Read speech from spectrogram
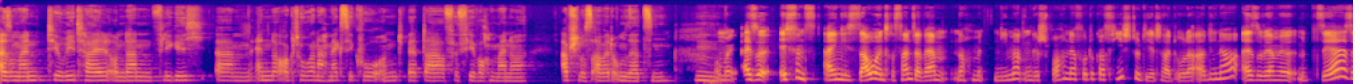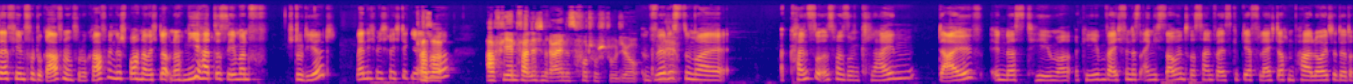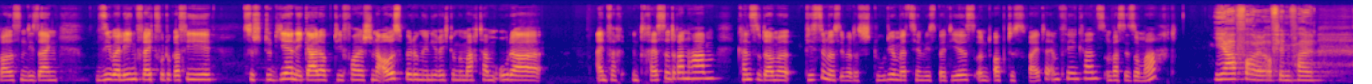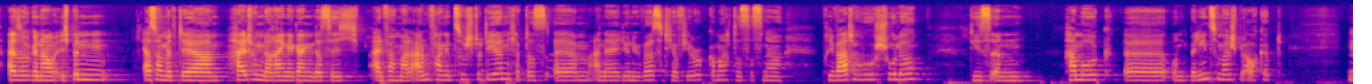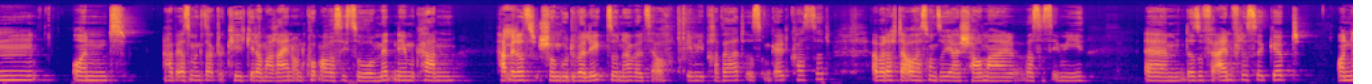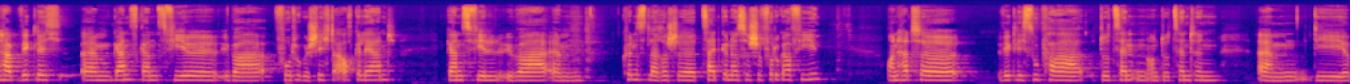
Also mein Theorieteil und dann fliege ich ähm, Ende Oktober nach Mexiko und werde da für vier Wochen meine Abschlussarbeit umsetzen. Hm. Oh mein, also ich finde es eigentlich sau interessant, weil wir haben noch mit niemandem gesprochen, der Fotografie studiert hat, oder Alina? Also wir haben ja mit sehr, sehr vielen Fotografen und Fotografinnen gesprochen, aber ich glaube, noch nie hat das jemand studiert, wenn ich mich richtig erinnere. Also auf jeden Fall nicht ein reines Fotostudio. Würdest nee. du mal, kannst du uns mal so einen kleinen Dive in das Thema geben, weil ich finde das eigentlich sau interessant, weil es gibt ja vielleicht auch ein paar Leute da draußen, die sagen, sie überlegen vielleicht Fotografie zu studieren, egal ob die vorher schon eine Ausbildung in die Richtung gemacht haben oder einfach Interesse dran haben. Kannst du da mal ein bisschen was über das Studium erzählen, wie es bei dir ist und ob du es weiterempfehlen kannst und was ihr so macht? Ja, voll, auf jeden Fall. Also genau, ich bin erstmal mit der Haltung da reingegangen, dass ich einfach mal anfange zu studieren. Ich habe das ähm, an der University of Europe gemacht. Das ist eine private Hochschule, die es in Hamburg äh, und Berlin zum Beispiel auch gibt. Mm, und habe erstmal gesagt, okay, ich gehe da mal rein und guck mal, was ich so mitnehmen kann. Habe mir das schon gut überlegt, so, ne, weil es ja auch irgendwie privat ist und Geld kostet. Aber dachte auch erstmal so, ja, schau mal, was es irgendwie ähm, da so für Einflüsse gibt und habe wirklich ähm, ganz, ganz viel über Fotogeschichte auch gelernt, ganz viel über ähm, künstlerische, zeitgenössische Fotografie und hatte wirklich super Dozenten und Dozentinnen, ähm, die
